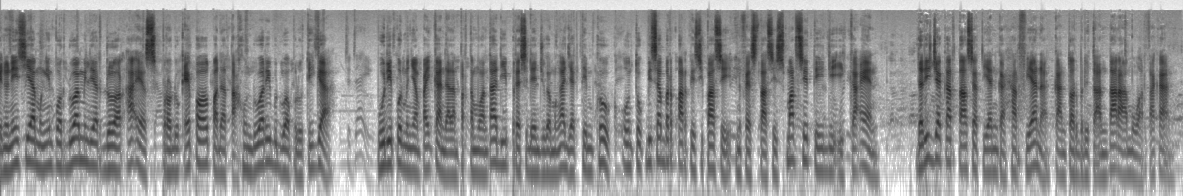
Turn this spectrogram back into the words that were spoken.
Indonesia mengimpor 2 miliar dolar AS produk Apple pada tahun 2023. Budi pun menyampaikan dalam pertemuan tadi, Presiden juga mengajak tim Cook untuk bisa berpartisipasi investasi Smart City di IKN. Dari Jakarta, Setianka Harfiana, Kantor Berita Antara, mewartakan.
